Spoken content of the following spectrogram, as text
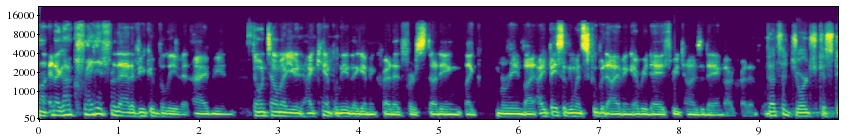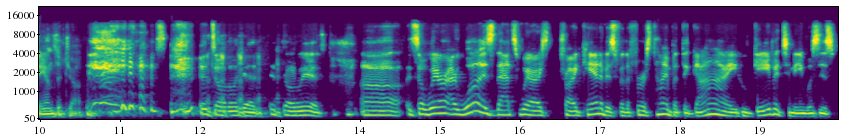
Uh, and I got credit for that, if you could believe it. I mean, don't tell my you, I can't believe they gave me credit for studying like marine bio. I basically went scuba diving every day, three times a day and got credit. That's a George Costanza job. yes, it totally is. It totally is. Uh, so where I was, that's where I tried cannabis for the first time. But the guy who gave it to me was this,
